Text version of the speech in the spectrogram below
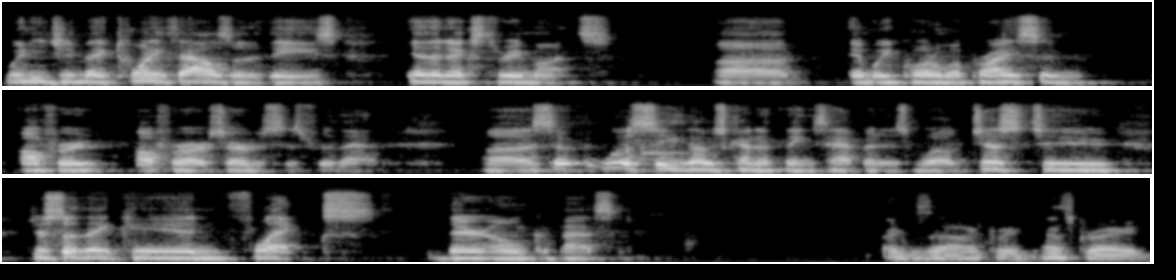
We need you to make 20,000 of these in the next three months. Uh, and we quote them a price and offer offer our services for that. Uh, so we'll see those kind of things happen as well, just to just so they can flex their own capacity. Exactly, that's great.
